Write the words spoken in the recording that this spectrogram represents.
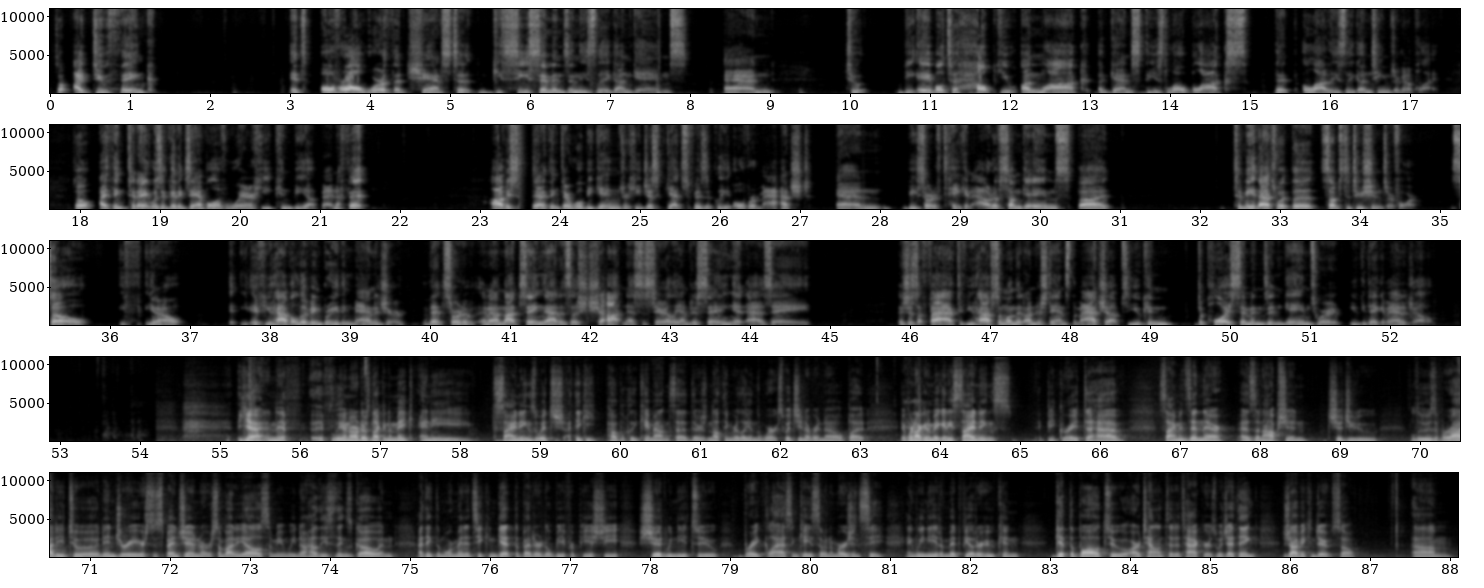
So I do think it's overall worth a chance to see Simons in these Ligue 1 games and to be able to help you unlock against these low blocks that a lot of these Ligue 1 teams are going to play. So I think today was a good example of where he can be a benefit. Obviously, I think there will be games where he just gets physically overmatched and be sort of taken out of some games, but to me that's what the substitutions are for. So if, you know, if you have a living breathing manager that sort of and I'm not saying that as a shot necessarily. I'm just saying it as a it's just a fact. If you have someone that understands the matchups, you can deploy Simons in games where you can take advantage of them. Yeah, and if if Leonardo's not going to make any signings, which I think he publicly came out and said there's nothing really in the works, which you never know, but if we're not going to make any signings, it'd be great to have Simons in there as an option should you lose a Verratti to an injury or suspension or somebody else. I mean, we know how these things go, and I think the more minutes he can get, the better it'll be for PSG. Should we need to break glass in case of an emergency, and we need a midfielder who can get the ball to our talented attackers, which I think Xavi can do. So, um,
